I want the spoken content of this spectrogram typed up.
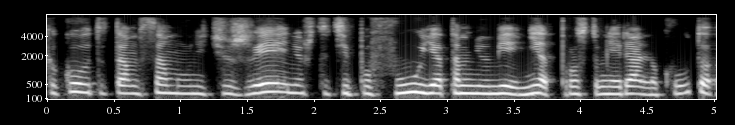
какого-то там самоуничижения, что типа, фу, я там не умею. Нет, просто мне реально круто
